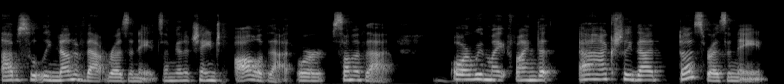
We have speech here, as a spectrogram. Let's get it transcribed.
absolutely none of that resonates. I'm going to change all of that or some of that. Or we might find that ah, actually that does resonate,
